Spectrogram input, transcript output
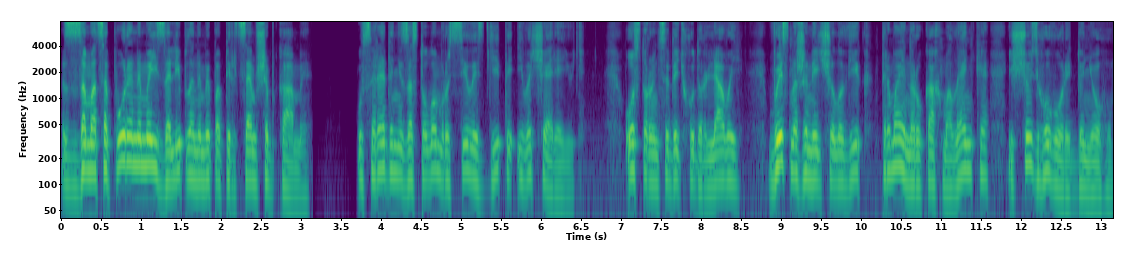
з замацапуреними й заліпленими папірцем шибками. Усередині за столом розсілись діти і вечеряють. Осторонь сидить худорлявий, виснажений чоловік, тримає на руках маленьке і щось говорить до нього.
